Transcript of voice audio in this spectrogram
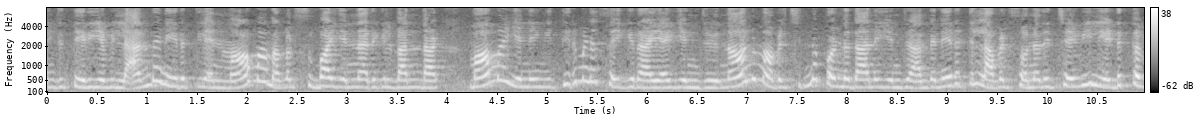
என்று தெரியவில்லை. அந்த நேரத்தில் என் மாமா மகள் சுபா என் அருகில் வந்தாள். மாமா என்னை நீ திருமணம் செய்கிறாயா? என்று. நானும் அவள் சின்ன பொண்ணுதானே என்று. அந்த நேரத்தில் அவள் சொன்னதை செவியில் எடுக்க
